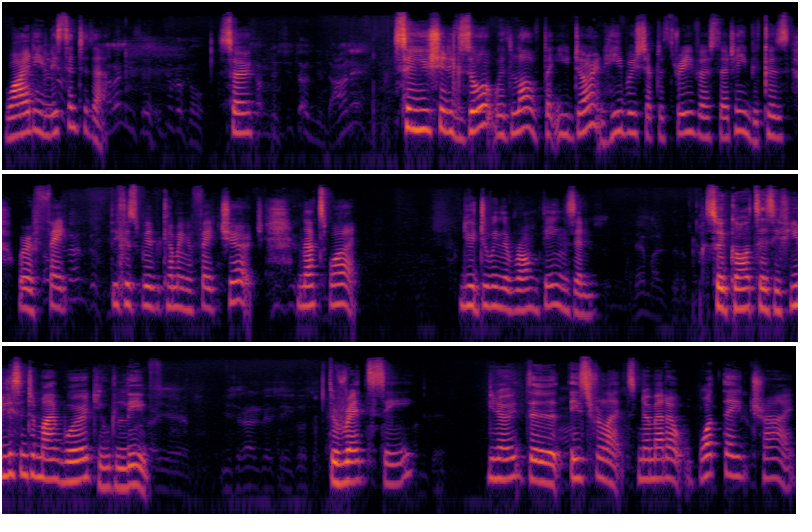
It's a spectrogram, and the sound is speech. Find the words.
Why do you listen to that? So, so you should exhort with love, but you don't. Hebrews chapter 3, verse 13, because we're a fake, because we're becoming a fake church. And that's why you're doing the wrong things. And so God says, if you listen to my word, you'll live. The Red Sea, you know, the Israelites, no matter what they tried,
